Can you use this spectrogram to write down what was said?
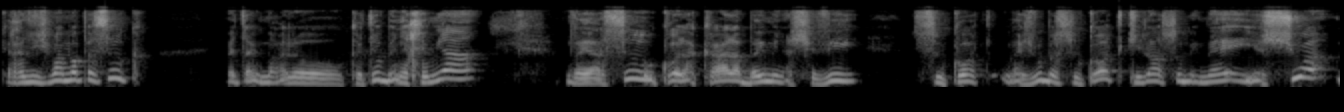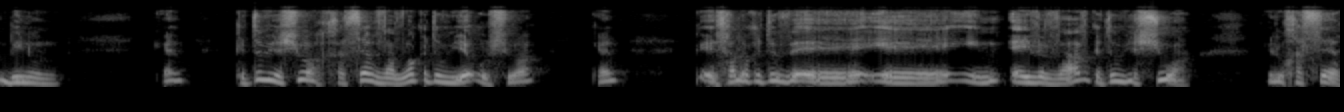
ככה נשמע בפסוק. אומרת הגמרא לא, כתוב בנחמיה, ויעשו כל הקהל הבאים מן השבי סוכות, וישבו בסוכות כי לא עשו מימי ישוע בן נון, כן? כתוב ישוע, חסר ו', לא כתוב יהושע, כן? סליחה, לא כתוב אה, אה, עם A וו', כתוב ישוע, כאילו חסר.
